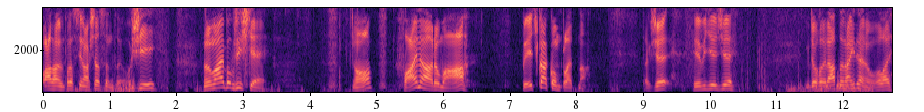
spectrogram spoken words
ale prostě našel jsem to, jo. Oši, normálně po břiště. No, fajn aroma. Pěčka kompletná. Takže je vidět, že kdo hledá, to najde, no, ale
